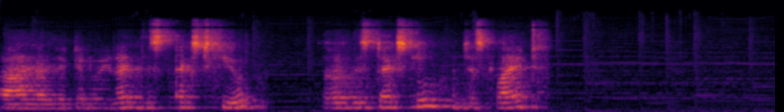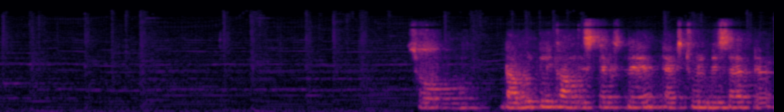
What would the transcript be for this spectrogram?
And you can rewrite this text here. Select this text tool and just write So double click on this text layer, text will be selected.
